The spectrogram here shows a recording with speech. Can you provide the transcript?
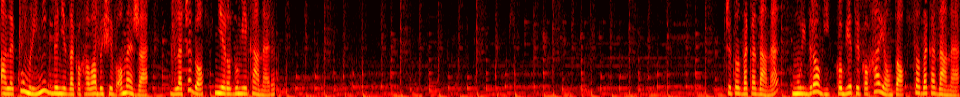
Ale Kumri nigdy nie zakochałaby się w Omerze. Dlaczego? Nie rozumie Kaner. Czy to zakazane? Mój drogi, kobiety kochają to, co zakazane.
